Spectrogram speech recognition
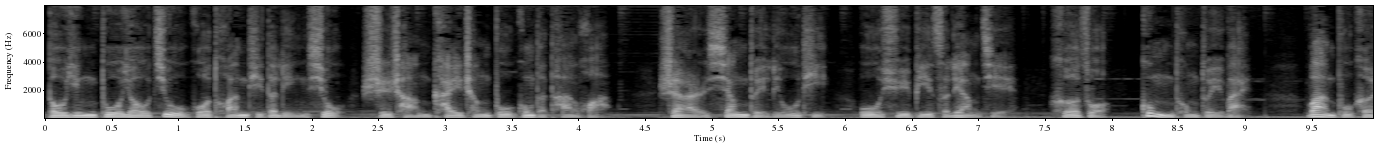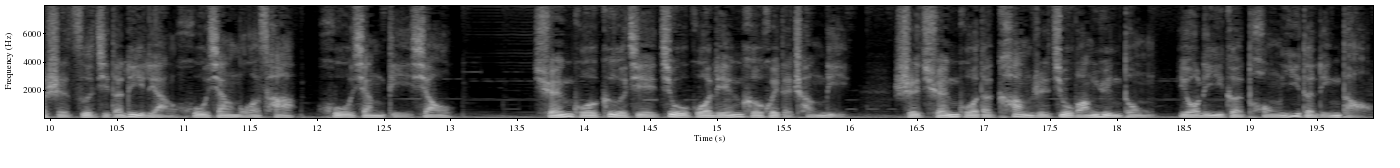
都应多邀救国团体的领袖，时常开诚布公的谈话，甚而相对流涕。务须彼此谅解、合作，共同对外，万不可使自己的力量互相摩擦、互相抵消。全国各界救国联合会的成立，使全国的抗日救亡运动有了一个统一的领导，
